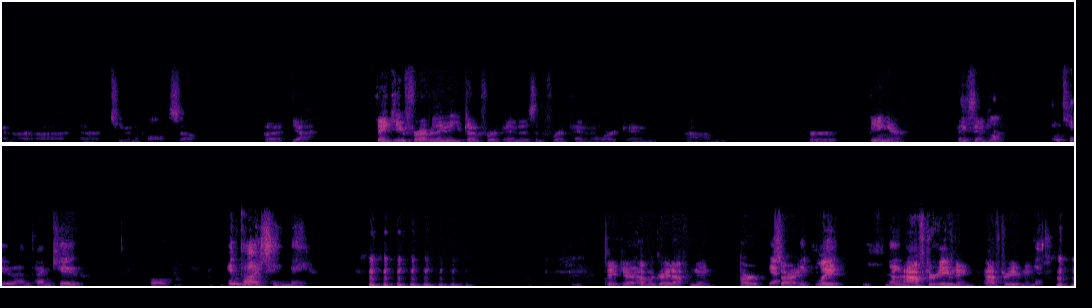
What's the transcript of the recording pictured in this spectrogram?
and our uh, and our team in Nepal. So, but yeah, thank you for everything that you've done for Red Pandas and for Red Panda Network, and um, for being here. Thanks, Angela. Thank you, and thank you for inviting me. Take care. Have a great afternoon. Or yeah, sorry, late evening. after evening. After evening. yeah.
